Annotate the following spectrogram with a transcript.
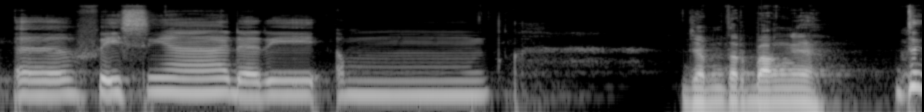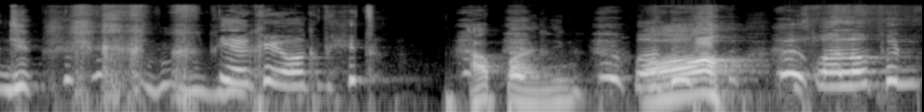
eh, face-nya, dari em, Jam terbangnya. ya kayak waktu itu. Apa anjing? Oh, walaupun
